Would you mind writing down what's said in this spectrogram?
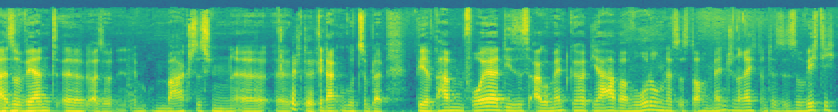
Also während, äh, also im marxistischen äh, äh. Gedankengut zu bleiben. Wir haben vorher dieses Argument gehört, ja, aber Wohnung, das ist doch ein Menschenrecht und das ist so wichtig.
